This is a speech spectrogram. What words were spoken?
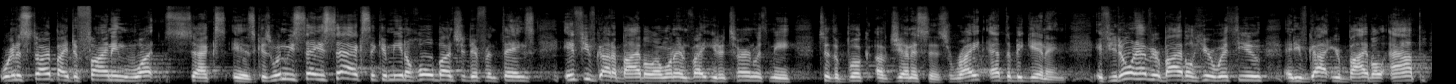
We're going to start by defining what sex is. Because when we say sex, it can mean a whole bunch of different things. If you've got a Bible, I want to invite you to turn with me to the book of Genesis, right at the beginning. If you don't have your Bible here with you and you've got your Bible app,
